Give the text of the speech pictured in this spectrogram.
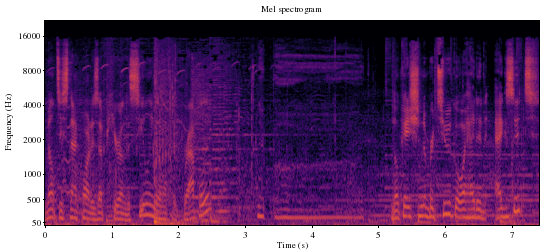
Melty Snakpod is up here on the ceiling. You'll have to grapple it. Location number two, go ahead and exit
